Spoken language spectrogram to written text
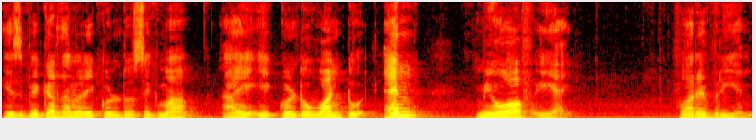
is bigger than or equal to sigma i equal to 1 to n mu of a i for every n.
